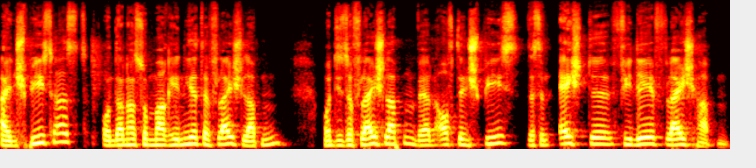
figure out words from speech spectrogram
einen Spieß hast und dann hast du marinierte Fleischlappen. Und diese Fleischlappen werden auf den Spieß, das sind echte Filet-Fleischhappen.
